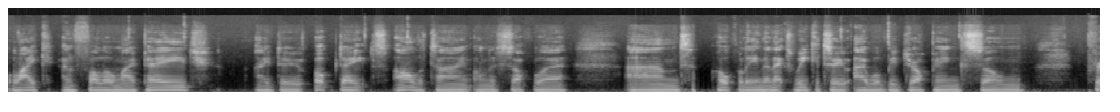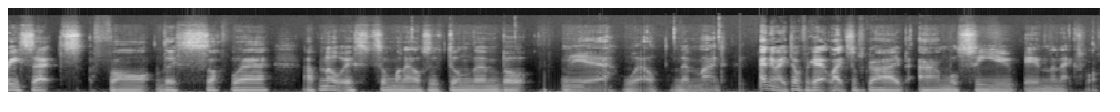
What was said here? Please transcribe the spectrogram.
like and follow my page. I do updates all the time on this software, and hopefully in the next week or two, I will be dropping some presets for this software. I've noticed someone else has done them, but yeah, well, never mind. Anyway, don't forget, like, subscribe, and we'll see you in the next one.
